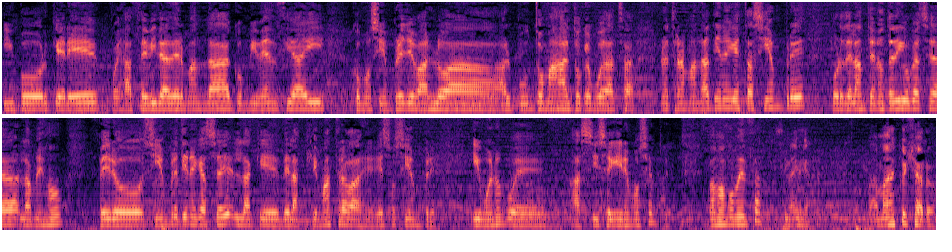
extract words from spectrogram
y por querer pues hacer vida de hermandad, convivencia y como siempre llevarlo a, al punto más alto que pueda estar. Nuestra hermandad tiene que estar siempre por delante, no te digo que sea la mejor, pero siempre tiene que ser la que de las que más trabaje, eso siempre. Y bueno, pues así seguiremos siempre. Vamos a comenzar. Sí, Venga, vamos a escucharos.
